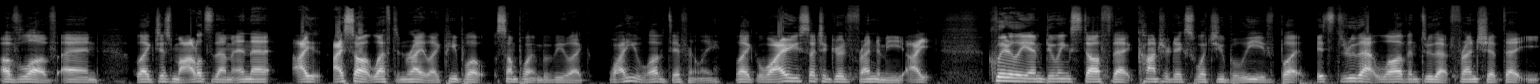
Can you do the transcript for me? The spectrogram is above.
of love and like just model to them and then I I saw it left and right like people at some point would be like why do you love differently? Like why are you such a good friend to me? I clearly am doing stuff that contradicts what you believe, but it's through that love and through that friendship that y-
